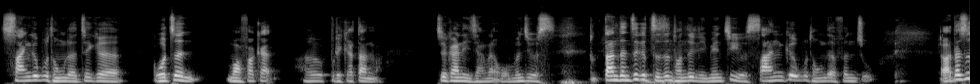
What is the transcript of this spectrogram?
三个不同的这个国政莫法盖和布里卡丹嘛。就刚你讲的，我们就是 单单这个执政团队里面就有三个不同的分组啊，但是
